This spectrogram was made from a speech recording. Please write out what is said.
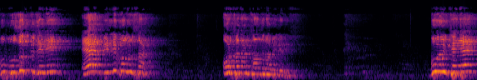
bu bozuk düzeni eğer birlik olursak ortadan kaldırabiliriz. Bu ülkede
